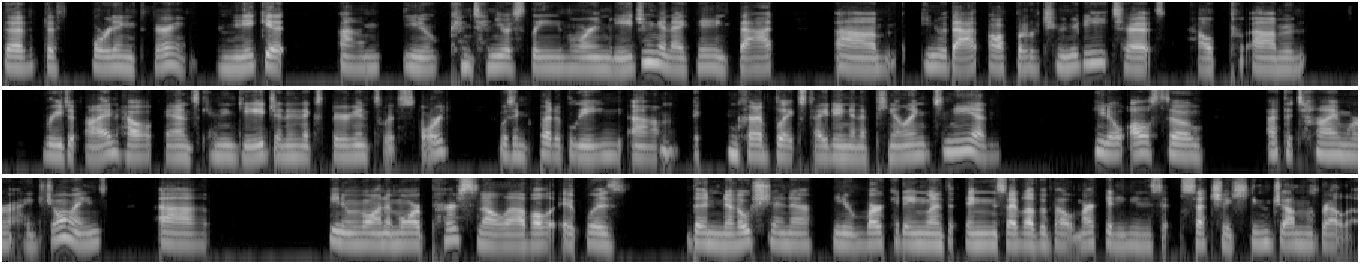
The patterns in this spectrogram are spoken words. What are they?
the, the sporting experience, make it um, you know, continuously more engaging. And I think that, um, you know, that opportunity to help um, redefine how fans can engage in an experience with sport was incredibly, um, incredibly exciting and appealing to me. And, you know, also at the time where I joined, uh, you know, on a more personal level, it was the notion of, you know, marketing. One of the things I love about marketing is it's such a huge umbrella.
